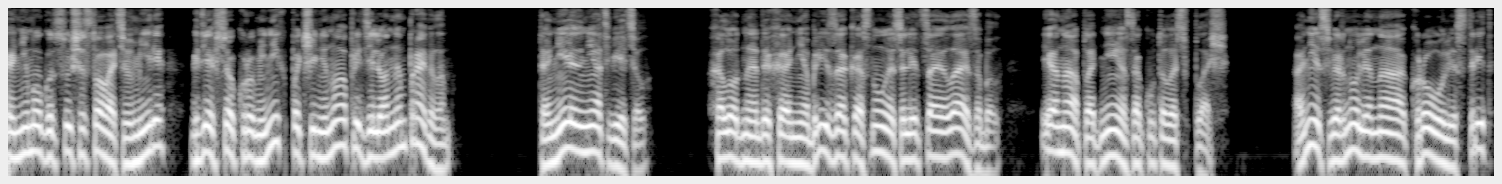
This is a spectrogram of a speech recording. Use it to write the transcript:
они могут существовать в мире, где все кроме них подчинено определенным правилам? Таниэль не ответил. Холодное дыхание Бриза коснулось лица Элайзабел, и она плотнее закуталась в плащ. Они свернули на Кроули-стрит,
